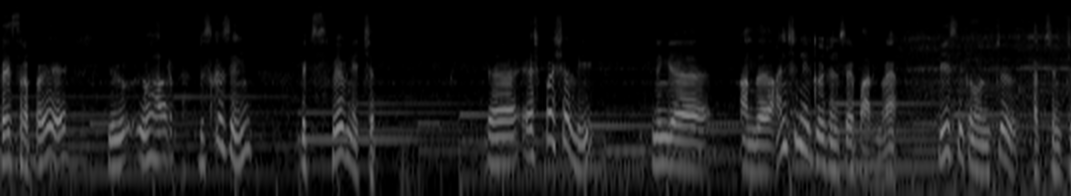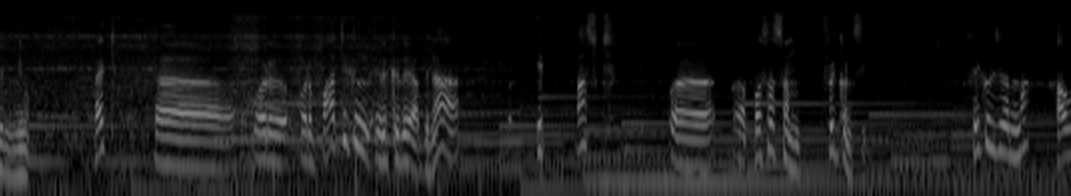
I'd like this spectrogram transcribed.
பேசுகிறப்பவே you you are discussing its wave nature especially நீங்கள் அந்த அன்ஷன் ஈக்குவேஷன்ஸே பாருங்களேன். ஈஸிக்கல் வந்துட்டு ஹச் இன்ட்டு நியூ ரைட் uh, ஒரு ஒரு பார்ட்டிக்கிள் இருக்குது அப்படின்னா it must possess some frequency frequency வேணும்னா ஹவு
